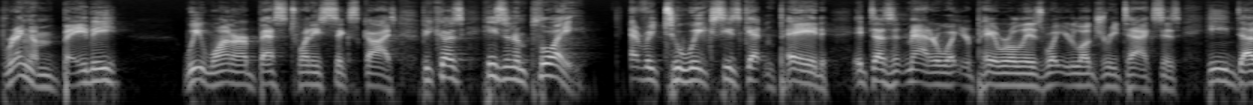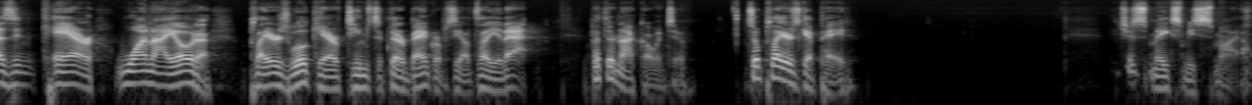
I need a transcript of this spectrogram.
Bring him, baby. We want our best 26 guys because he's an employee. Every two weeks, he's getting paid. It doesn't matter what your payroll is, what your luxury tax is. He doesn't care one iota. Players will care if teams declare bankruptcy, I'll tell you that. But they're not going to. So players get paid. It just makes me smile.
